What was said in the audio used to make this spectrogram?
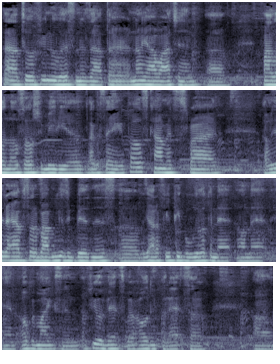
Shout out to a few new listeners out there. I know y'all watching. Uh, follow no social media. Like I say, post, comment, subscribe. Uh, we did an episode about music business. Uh, we got a few people we're looking at on that, and open mics, and a few events we're holding for that. So um,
